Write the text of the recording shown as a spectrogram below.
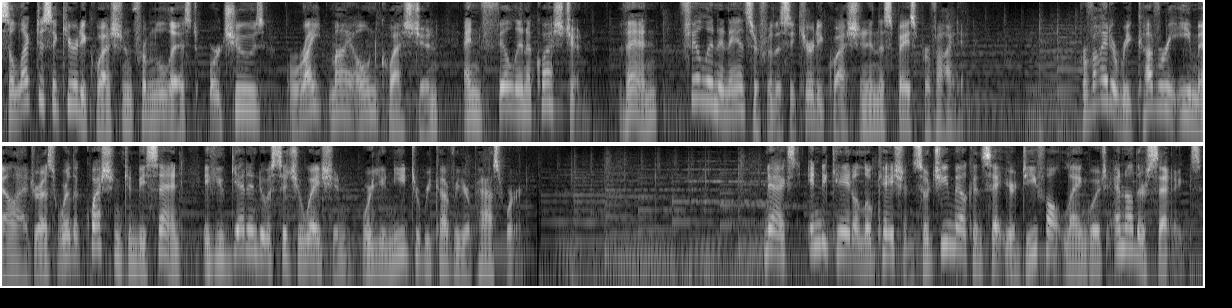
Select a security question from the list or choose Write My Own Question and fill in a question. Then, fill in an answer for the security question in the space provided. Provide a recovery email address where the question can be sent if you get into a situation where you need to recover your password. Next, indicate a location so Gmail can set your default language and other settings.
